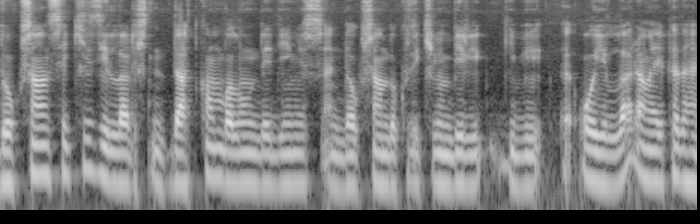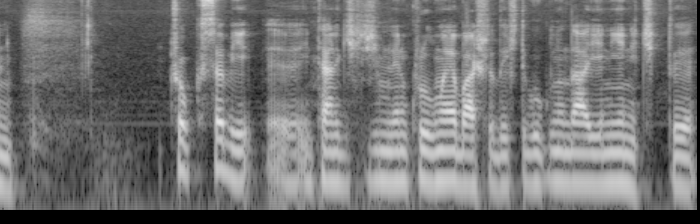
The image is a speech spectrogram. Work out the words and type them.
98 yıllar işte dotcom balonu dediğimiz hani 99-2001 gibi e, o yıllar Amerika'da hani çok kısa bir e, internet girişimlerin kurulmaya başladığı işte Google'ın daha yeni yeni çıktığı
